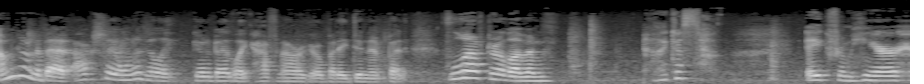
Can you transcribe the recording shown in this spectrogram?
I'm going to bed. Actually, I wanted to like go to bed like half an hour ago, but I didn't. But it's a little after 11. I just ache from here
